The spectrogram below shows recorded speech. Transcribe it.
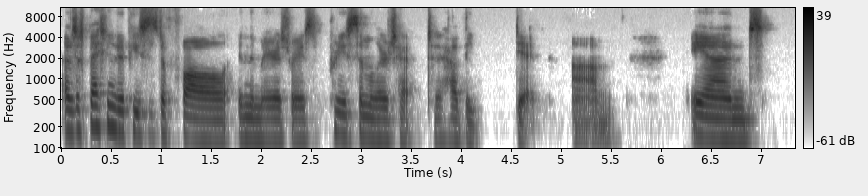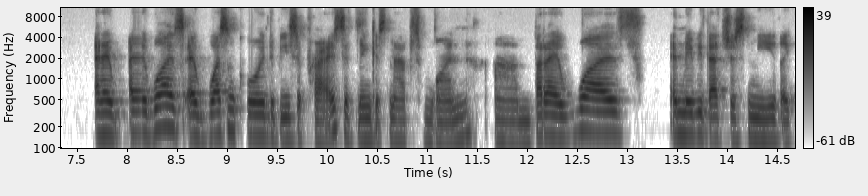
I was expecting the pieces to fall in the mayor's race pretty similar to, to how they did. Um, and and I, I was I wasn't going to be surprised if Mingus Mapps won, um, but I was and maybe that's just me like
